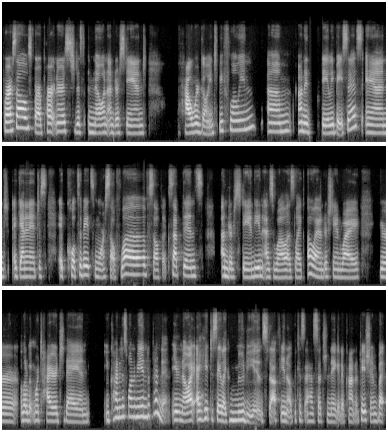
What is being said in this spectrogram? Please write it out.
for ourselves, for our partners, to just know and understand how we're going to be flowing um, on a daily basis and again it just it cultivates more self-love self-acceptance understanding as well as like oh i understand why you're a little bit more tired today and you kind of just want to be independent. You know I, I hate to say like moody and stuff you know because it has such a negative connotation but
